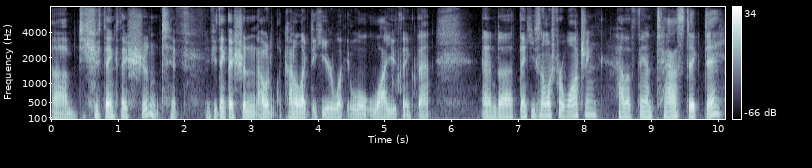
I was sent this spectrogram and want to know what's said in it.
uh, do you think they shouldn't? If if you think they shouldn't, I would kind of like to hear what why you think that. And uh, thank you so much for watching. Have a fantastic day.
